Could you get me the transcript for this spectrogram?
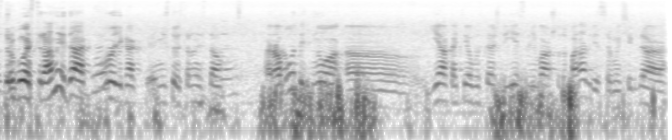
с другой стороны, да, вроде как не с той стороны стал работать, но э, я хотел бы сказать, что если вам что-то понадобится, мы всегда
